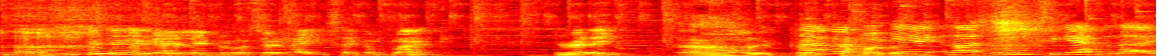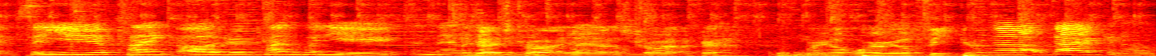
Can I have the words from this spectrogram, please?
okay, Luke, we've got to an eight second plank. You ready? Oh, Luke, please How come about we over. do it like all together though? So you do a plank, I'll do a plank on you, and then. Okay, let's try it. Yeah, let's try it. Okay. Where, where are your feet going? No, like diagonal.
